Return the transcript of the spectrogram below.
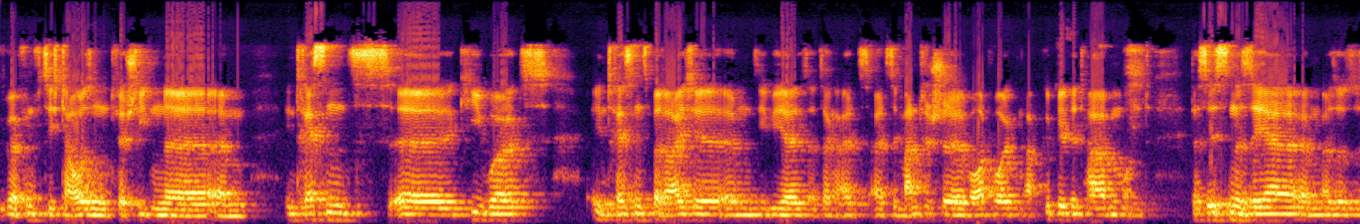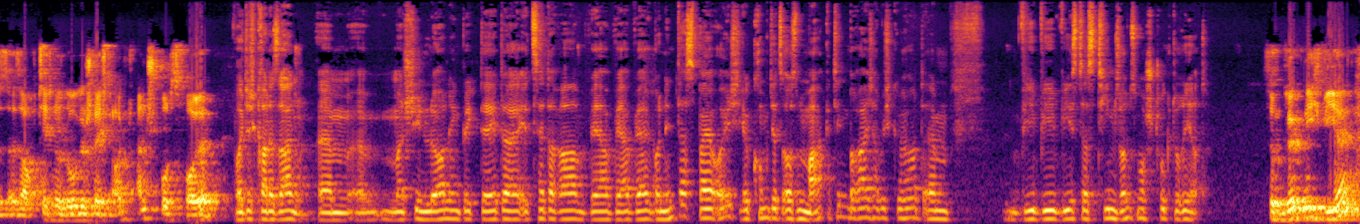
über 50.000 verschiedene ähm, Interessens-Keywords, äh, Interessensbereiche, ähm, die wir sozusagen als, als semantische Wortwolken abgebildet haben und das ist eine sehr, ähm, also es ist also auch technologisch recht anspruchsvoll. Wollte ich gerade sagen, ähm, ähm, Machine Learning, Big Data etc. Wer, wer, wer übernimmt das bei euch? Ihr kommt jetzt aus dem Marketingbereich, habe ich gehört. Ähm, wie, wie, wie ist das Team sonst noch strukturiert? Zum Glück nicht wir.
